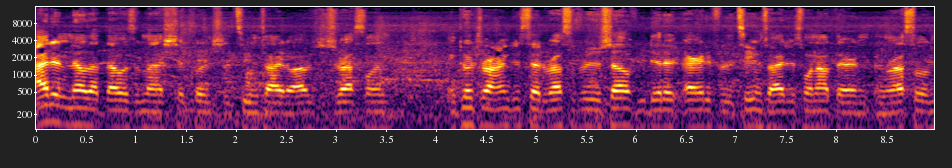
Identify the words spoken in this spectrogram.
I didn't know that that was a match to clinch the team title. I was just wrestling. And Coach Ryan just said, wrestle for yourself. You did it already for the team. So I just went out there and, and wrestled.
